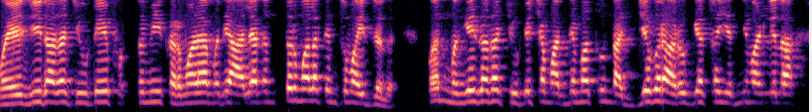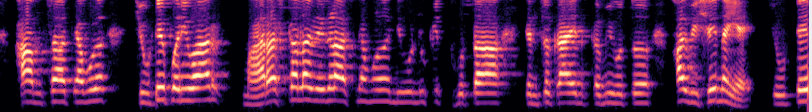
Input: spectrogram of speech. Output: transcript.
महेशजी दादा चिवटे फक्त मी करमाळ्यामध्ये आल्यानंतर मला त्यांचं माहीत झालं. पण मंगेश दादा चिवटेच्या माध्यमातून राज्यभर आरोग्याचा यज्ञ मांडलेला हा आमचा. त्यामुळं चिवटे परिवार महाराष्ट्राला वेगळा असल्यामुळं निवडणुकीत होता त्यांचं काय कमी होतं हा विषय नाही आहे चिवटे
